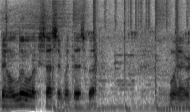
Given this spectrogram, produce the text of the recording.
Been a little excessive with this, but whatever.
